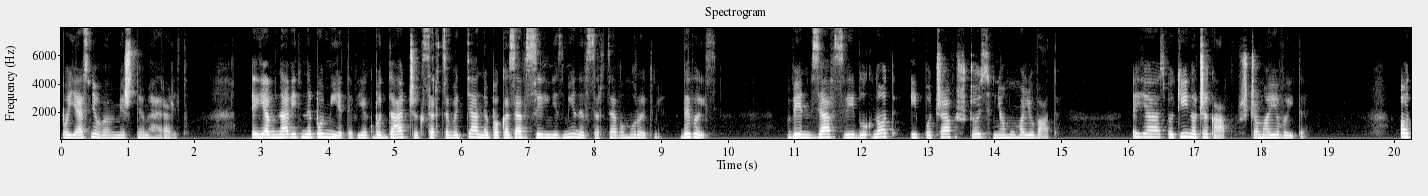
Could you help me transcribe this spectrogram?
пояснював між тим Геральт. Я б навіть не помітив, якби датчик серцебиття не показав сильні зміни в серцевому ритмі. Дивись. Він взяв свій блокнот і почав щось в ньому малювати. Я спокійно чекав, що має вийти. От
